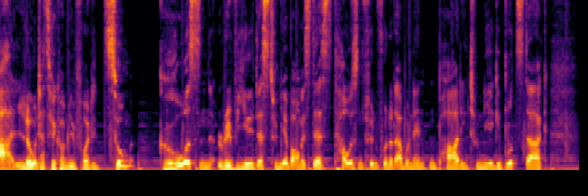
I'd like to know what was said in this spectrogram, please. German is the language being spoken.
Hallo und herzlich willkommen, liebe Freunde, zum großen Reveal des Turnierbaumes des 1500 Abonnenten Party Turnier Geburtstag.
